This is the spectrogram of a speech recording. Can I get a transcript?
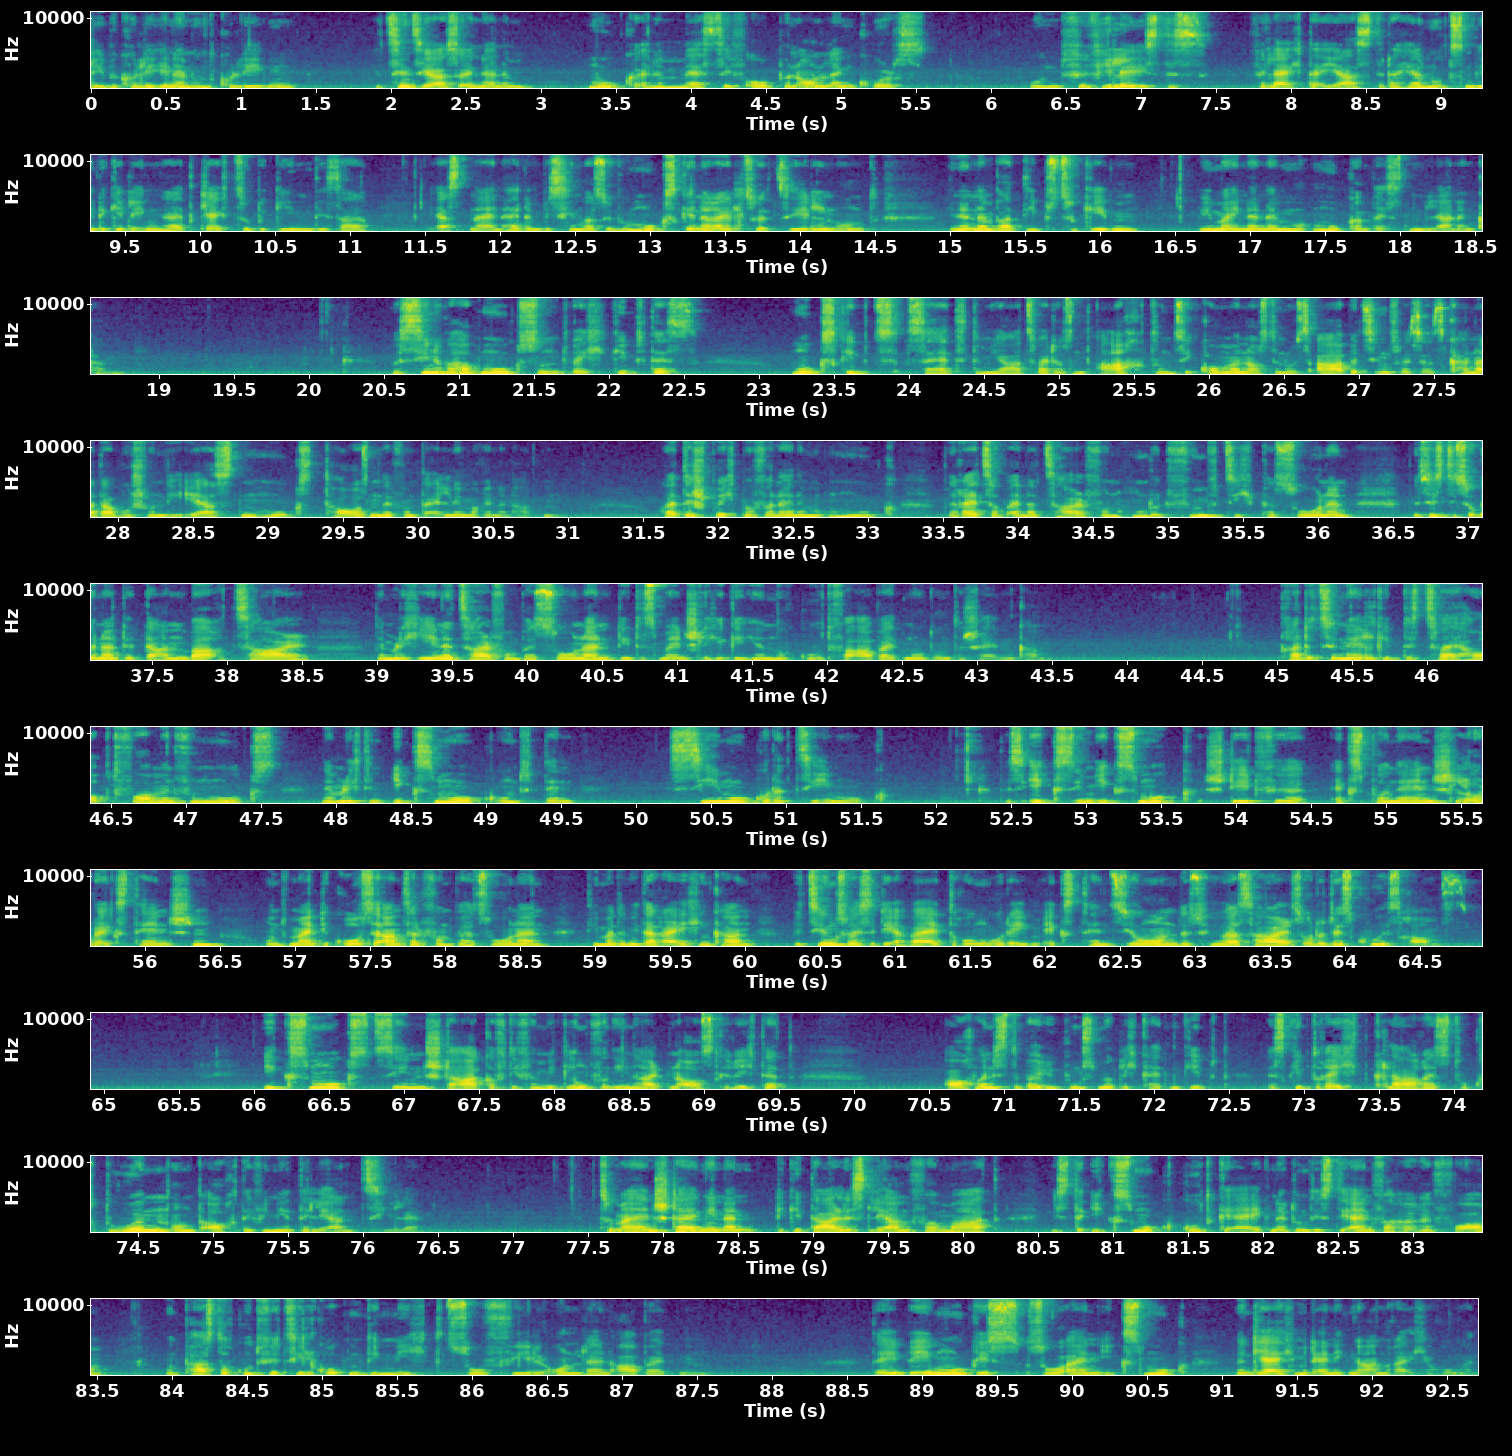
Liebe Kolleginnen und Kollegen, jetzt sind Sie also in einem MOOC, einem Massive Open Online Kurs und für viele ist es vielleicht der erste. Daher nutzen wir die Gelegenheit, gleich zu Beginn dieser ersten Einheit ein bisschen was über MOOCs generell zu erzählen und Ihnen ein paar Tipps zu geben, wie man in einem MOOC am besten lernen kann. Was sind überhaupt MOOCs und welche gibt es? MOOCs gibt es seit dem Jahr 2008 und sie kommen aus den USA bzw. aus Kanada, wo schon die ersten MOOCs Tausende von Teilnehmerinnen hatten. Heute spricht man von einem MOOC bereits ab einer Zahl von 150 Personen. Das ist die sogenannte Dunbar-Zahl, nämlich jene Zahl von Personen, die das menschliche Gehirn noch gut verarbeiten und unterscheiden kann. Traditionell gibt es zwei Hauptformen von MOOCs, nämlich den X-MOOC und den C-MOOC oder C-MOOC. Das X im XMOOC steht für Exponential oder Extension und meint die große Anzahl von Personen, die man damit erreichen kann, beziehungsweise die Erweiterung oder eben Extension des Hörsaals oder des Kursraums. XMOOCs sind stark auf die Vermittlung von Inhalten ausgerichtet, auch wenn es dabei Übungsmöglichkeiten gibt. Es gibt recht klare Strukturen und auch definierte Lernziele. Zum Einsteigen in ein digitales Lernformat ist der XMOOC gut geeignet und ist die einfachere Form und passt auch gut für Zielgruppen, die nicht so viel online arbeiten. Der EB-MOOC ist so ein XMOOC, wenngleich mit einigen Anreicherungen.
